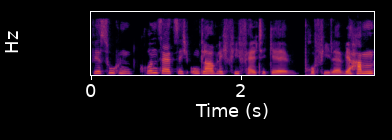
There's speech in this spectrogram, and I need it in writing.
wir suchen grundsätzlich unglaublich vielfältige Profile. Wir haben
